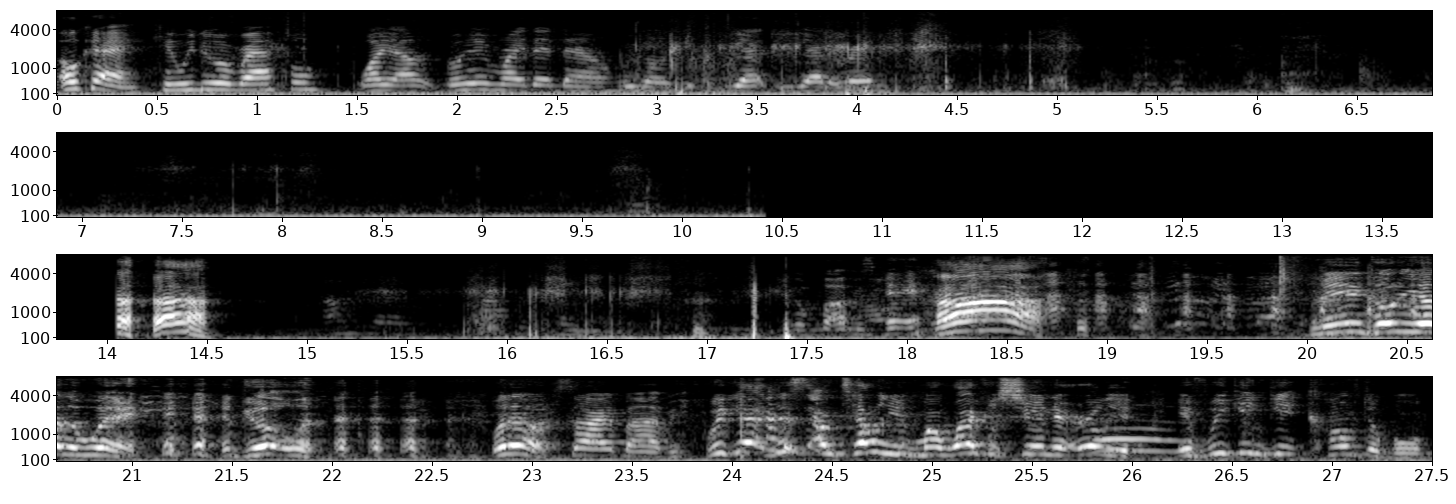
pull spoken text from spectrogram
Okay, can we do a raffle? Why y'all go ahead and write that down. We're gonna you got you got it ready? Your papa's hand. Ha! Man, go the other way. Good one. What else? Sorry, Bobby. We got this. I'm telling you, my wife was sharing that earlier. Oh. If we can get comfortable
